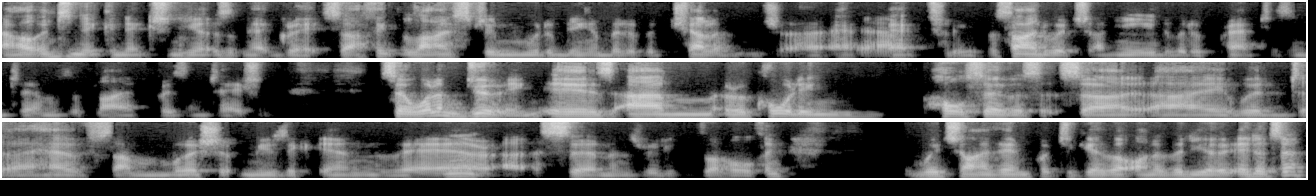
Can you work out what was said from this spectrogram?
Our internet connection here isn't that great. So I think live streaming would have been a bit of a challenge, uh, yeah. actually, beside which I need a bit of practice in terms of live presentation. So what I'm doing is I'm recording whole services. So I would uh, have some worship music in there, mm. uh, sermons, really the whole thing, which I then put together on a video editor.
